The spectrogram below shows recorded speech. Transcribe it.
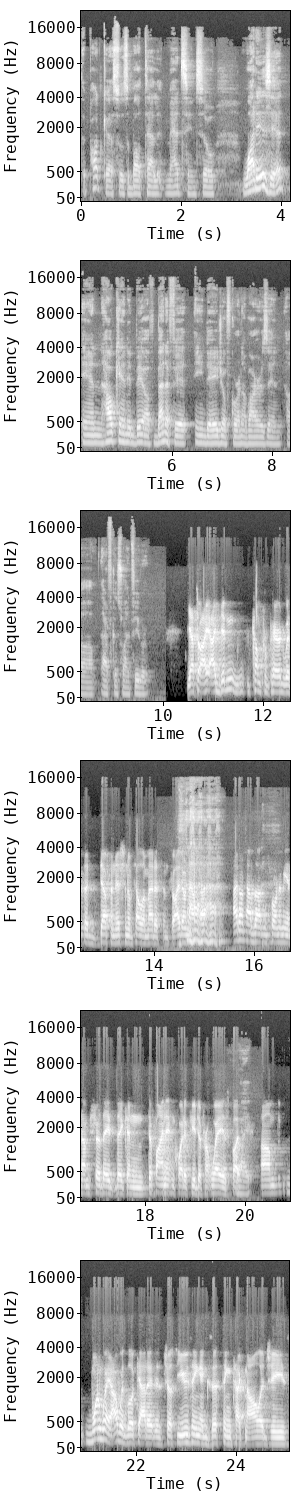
the podcast was about telemedicine. So, what is it, and how can it be of benefit in the age of coronavirus and uh, African swine fever? Yeah, so I, I, didn't come prepared with a definition of telemedicine, so I don't have that. I don't have that in front of me, and I'm sure they, they can define it in quite a few different ways. But right. um, one way I would look at it is just using existing technologies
